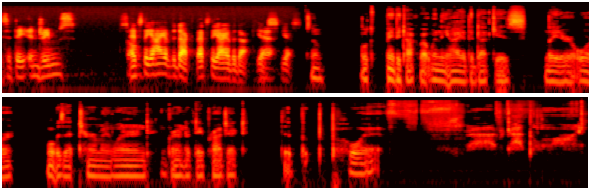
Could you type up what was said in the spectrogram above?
Is it the In Dreams song? It's the eye of the duck. That's the eye of the duck. Yes, yes. So we'll maybe talk about when the eye of the duck is later, or what was that term I learned in Groundhog Day Project? The p- p- po- ah, I forgot the line.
